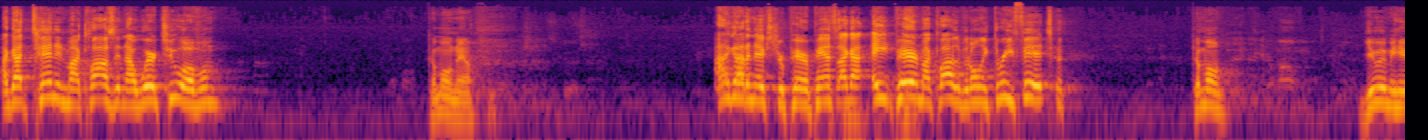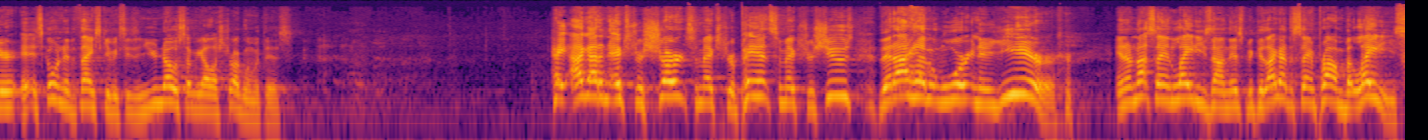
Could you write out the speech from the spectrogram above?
I got 10 in my closet and I wear two of them. Come on now. I got an extra pair of pants. I got eight pair in my closet, but only three fit. Come on. Get with me here. It's going into Thanksgiving season. You know some of y'all are struggling with this. Hey, I got an extra shirt, some extra pants, some extra shoes that I haven't worn in a year. And I'm not saying ladies on this because I got the same problem, but ladies,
